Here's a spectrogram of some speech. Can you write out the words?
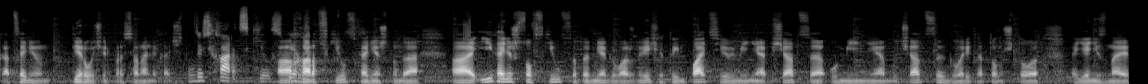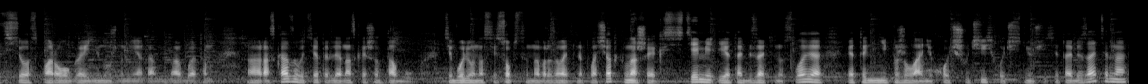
оцениваем в первую очередь профессиональные качества. То есть hard skills. А, hard skills, конечно, да. А, и, конечно, soft skills — это мега важная вещь. Это эмпатия, умение общаться, умение обучаться, говорить о том, что я не знаю все с порога и не нужно мне там об этом рассказывать. Это для нас, конечно, табу. Тем более у нас есть собственная образовательная площадка в нашей экосистеме, и это обязательное условие. Это не по желанию. Хочешь учись, хочешь не учись. Это обязательно.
